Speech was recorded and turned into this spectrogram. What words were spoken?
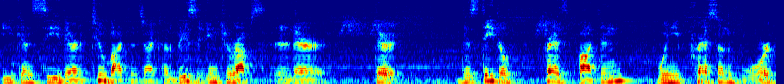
you can see there are two buttons right? So this interrupts uh, their their the state of press button when you press on the board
